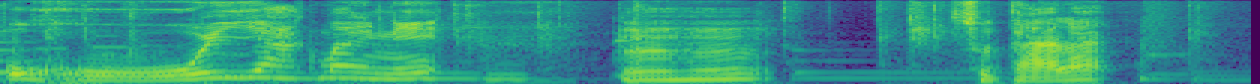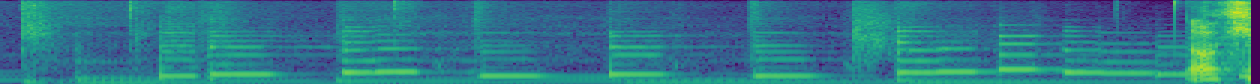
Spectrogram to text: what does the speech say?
โอ้โหยากมากอันนี้ อือฮึสุดท้ายละ โอเค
